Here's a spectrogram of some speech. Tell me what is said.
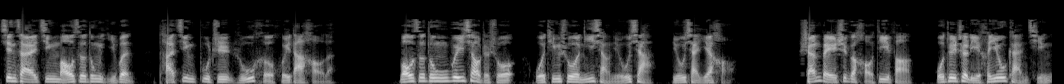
现在经毛泽东一问，他竟不知如何回答好了。毛泽东微笑着说：“我听说你想留下，留下也好。陕北是个好地方，我对这里很有感情。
